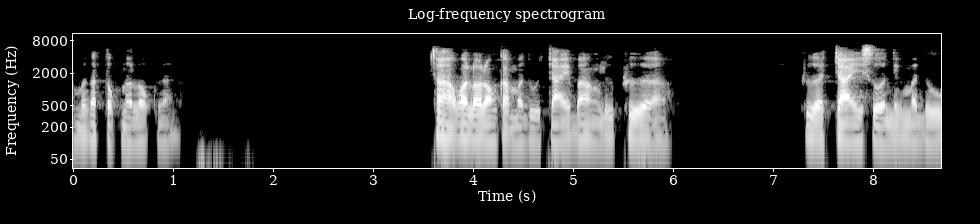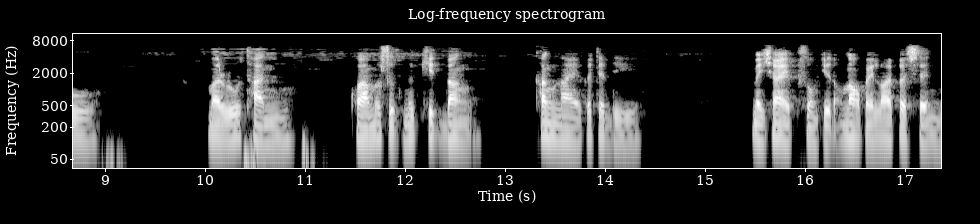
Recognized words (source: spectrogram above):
เหมือนกับตกนรกแล้ว ถ้าหากว่าเราลองกลับมาดูใจบ้าง หรือเผื่อเผื่อใจส่วนหนึ่งมาดู มารู้ทันความรู้สึกนึกคิดบ้างข้างในก็จะดี ไม่ใช่ส่งจิตออกนอกไปร้อยเปอร์เซ็นต์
